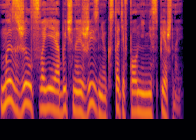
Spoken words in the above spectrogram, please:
Мыс жил своей обычной жизнью, кстати, вполне неспешной.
